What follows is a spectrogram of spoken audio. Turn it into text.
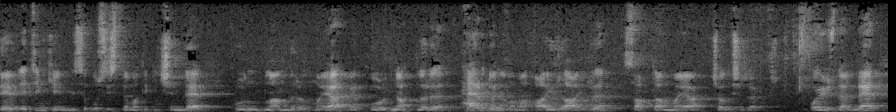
devletin kendisi bu sistematik içinde konumlandırılmaya ve koordinatları her dönem ama ayrı ayrı saptanmaya çalışacaktır. O yüzden de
